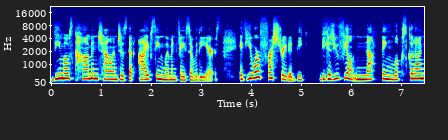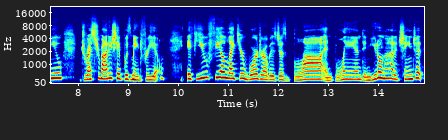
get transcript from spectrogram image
the most common challenges that I've seen women face over the years. If you are frustrated be- because you feel nothing looks good on you, dress your body shape was made for you. If you feel like your wardrobe is just blah and bland and you don't know how to change it,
